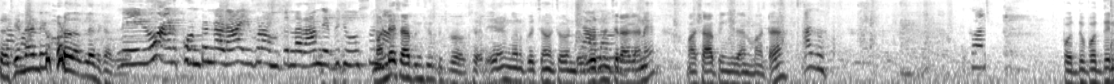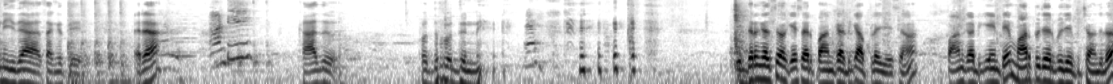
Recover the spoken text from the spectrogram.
సెకండ్ హ్యాండ్ కూడా వదలేదు కదా. నేను ఆయన కొంటున్నాడా ఇవి కూడా అమ్ముతున్నారా అని చెప్పి చూస్తున్నా. మండే షాపింగ్ చూపించు బాబు ఒకసారి. ఏం కొనుక్కొచ్చామో చూడండి. ఊరు నుంచి రాగానే మా షాపింగ్ ఇది అనమాట. పొద్దు పొద్దున్నే ఇదే సంగతి. రా ఆంటీ? కాదు. పొద్దు పొద్దున్నే. ఇద్దరం కలిసి ఒకేసారి పాన్ కార్డుకి అప్లై చేసాం పాన్ కార్డుకి ఏంటి? మార్పులు చేర్పులు చేయించాం అందులో.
